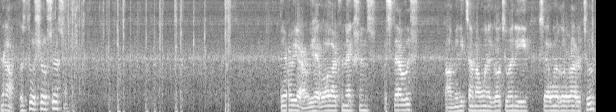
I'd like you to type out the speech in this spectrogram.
Now, let's do a show session. There we are. We have all our connections established. Um, anytime I want to go to any, say I want to go to router 2,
